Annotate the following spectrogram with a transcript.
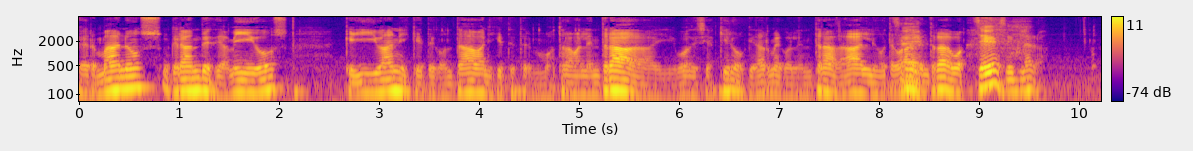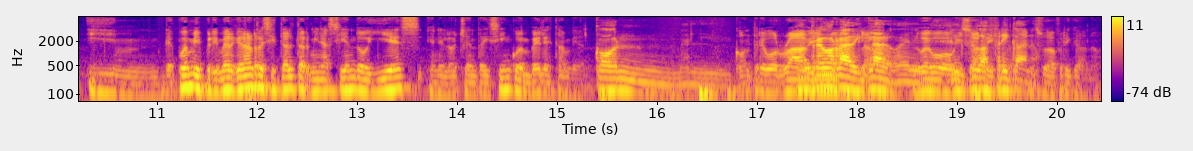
hermanos grandes de amigos que iban y que te contaban y que te, te mostraban la entrada y vos decías, quiero quedarme con la entrada, algo, ¿te acuerdas Sí. de la entrada? Vos- Sí, sí, claro. Y mm, después mi primer gran recital termina siendo Yes en el 85 en Vélez también. Con el... Con Trevor Rabin. Trevor Rabin, claro, el- nuevo el sudafricano. el sudafricano.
